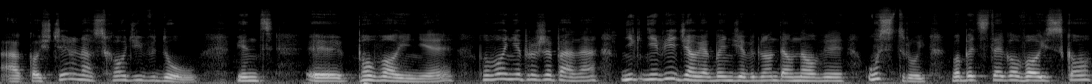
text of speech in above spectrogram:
a kościelna schodzi w dół, więc y, po wojnie, po wojnie, proszę pana, nikt nie wiedział, jak będzie wyglądał nowy ustrój. Wobec tego wojsko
